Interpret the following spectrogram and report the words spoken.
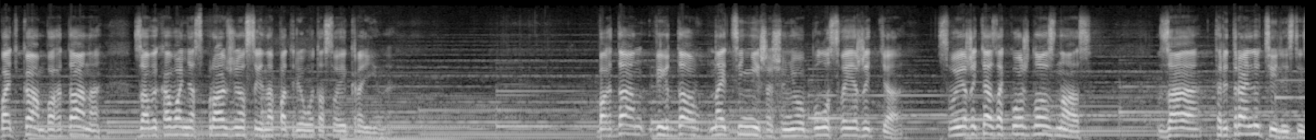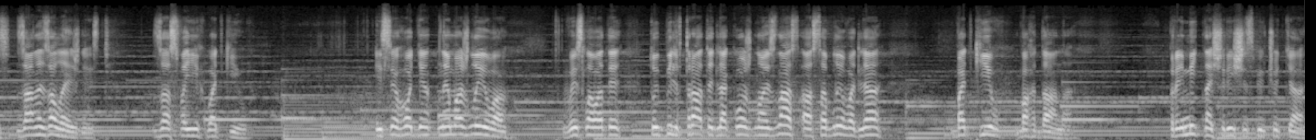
батькам Богдана за виховання справжнього сина патріота своєї країни. Богдан віддав найцінніше, що в нього було своє життя. Своє життя за кожного з нас, за територіальну цілісність, за незалежність, за своїх батьків. І сьогодні неможливо висловити ту біль втрати для кожного з нас, а особливо для батьків Богдана. Прийміть найщиріші співчуття.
